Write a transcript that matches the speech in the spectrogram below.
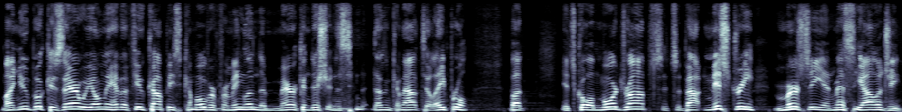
My new book is there. We only have a few copies come over from England. The American edition doesn't come out till April, but it's called More Drops. It's about mystery, mercy, and messiology.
